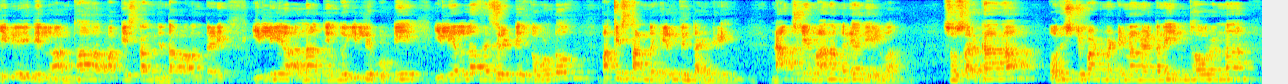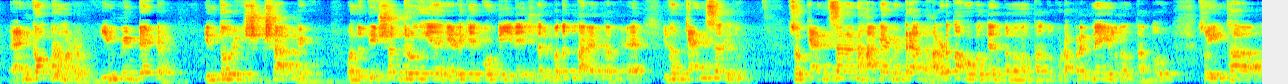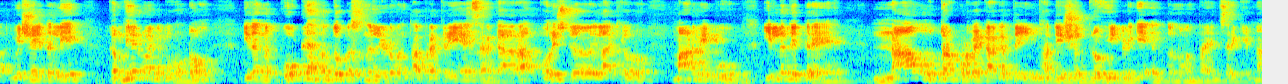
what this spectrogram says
ಇದೆ, ಇದಿಲ್ಲ ಅಂತ ಪಾಕಿಸ್ತಾನ್ ಜಿಂದಾಬಾದ್ ಅಂತೇಳಿ ಇಲ್ಲಿ ಅನ್ನ ತಿಂದು, ಇಲ್ಲಿ ಹುಟ್ಟಿ, ಇಲ್ಲಿ ಎಲ್ಲ ಫೆಸಿಲಿಟೀಸ್ ತಗೊಂಡು ಪಾಕಿಸ್ತಾನದ ಹೇಳಿ ತಿಂತಾ ಇದ್ರಿ. ನಾಚಿಕೆ, ಮಾನ, ಮರ್ಯಾದೆ ಇಲ್ವಾ? ಸೊ ಸರ್ಕಾರ ಪೊಲೀಸ್ ಡಿಪಾರ್ಟ್ಮೆಂಟ್ಗೆ ನಾನು ಹೇಳ್ತಾನೆ, ಇಂಥವ್ರನ್ನ ಎನ್ಕೌಂಟರ್ ಮಾಡಬೇಕು ಇಮ್ಮಿಡಿಯೇಟ್ ಇಂಥವ್ರಿಗೆ ಶಿಕ್ಷೆ ಆಗಬೇಕು. ಒಂದು ದೇಶದ್ರೋಹಿಯ ಹೇಳಿಕೆ ಕೊಟ್ಟು ಈ ದೇಶದಲ್ಲಿ ಬದುಕ್ತಾರೆ ಅಂತಂದ್ರೆ, ಇದೊಂದು ಕ್ಯಾನ್ಸರ್ ಇದು. ಸೊ ಕ್ಯಾನ್ಸರ್ ಅನ್ನು ಹಾಗೆ ಬಿಟ್ರೆ ಅದು ಹರಡ್ತಾ ಹೋಗುತ್ತೆ ಅಂತನ್ನುವಂಥದ್ದು ಕೂಡ ಪ್ರಜ್ಞೆ ಇಲ್ಲದಂಥದ್ದು. ಸೊ ಇಂಥ ವಿಷಯದಲ್ಲಿ ಗಂಭೀರವಾಗಿ ತಗೊಂಡು ಇದನ್ನು ಕೂಡಲೇ ಹದ್ದು ಬಸ್ನಲ್ಲಿ ಇಡುವಂತಹ ಪ್ರಕ್ರಿಯೆ ಸರ್ಕಾರ, ಪೊಲೀಸ್ ಇಲಾಖೆಯವರು ಮಾಡಬೇಕು. ಇಲ್ಲದಿದ್ದರೆ ನಾವು ಉತ್ತರ ಕೊಡಬೇಕಾಗತ್ತೆ ಇಂಥ ದೇಶದ್ರೋಹಿಗಳಿಗೆ ಅಂತನ್ನುವಂಥ ಎಚ್ಚರಿಕೆಯನ್ನು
